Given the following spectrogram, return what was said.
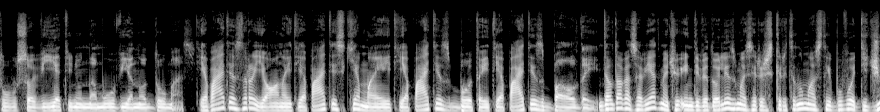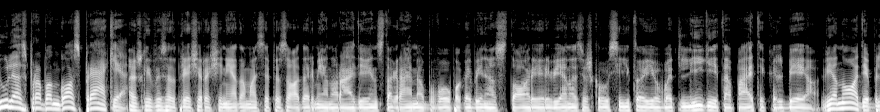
tų sovietinių namų vienodumas. Tie patys rajonai, tie patys kiemai, tie patys būtai, tie patys baldai. Dėl to, kad sovietmečių individualizmas ir išskirtinumas tai buvo didžiulės prabangos prekė. Aš kaip visat prieš įrašinėdamas epizodą Armėno radijo Instagram'e buvau pakabinęs story ir vienas iš klausytojų vat lygiai tą patį kalbėjo. Vienodi, bl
